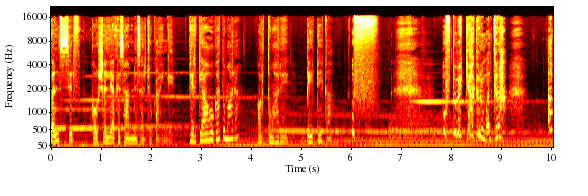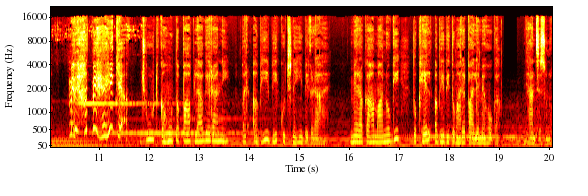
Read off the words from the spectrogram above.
कल सिर्फ़ कौशल्या के सामने सर झुकाएँगे। फिर क्या होगा तुम्हारा? और तुम्हारे बेटे का? उफ। उफ तो मैं क्या करूँ मंत्रा मेरे हाथ में है ही क्या? झूठ कहूँ तो पाप लागे रानी पर अभी भी कुछ नहीं बिगड़ा है। मेरा कहा मानोगी तो खेल अभी भी तुम्हारे पाले में होगा। ध्यान से सुनो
